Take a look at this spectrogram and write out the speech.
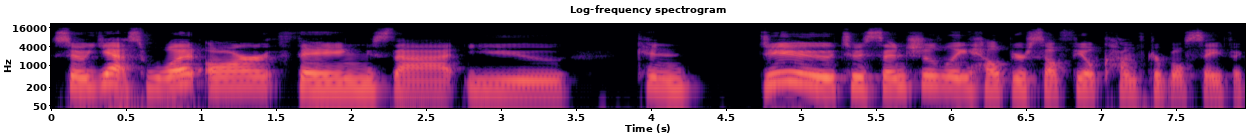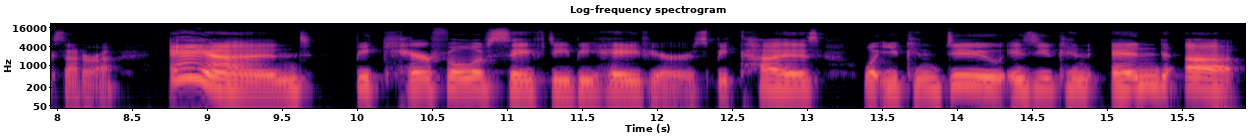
so yes, what are things that you can do to essentially help yourself feel comfortable, safe, etc. And be careful of safety behaviors because what you can do is you can end up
